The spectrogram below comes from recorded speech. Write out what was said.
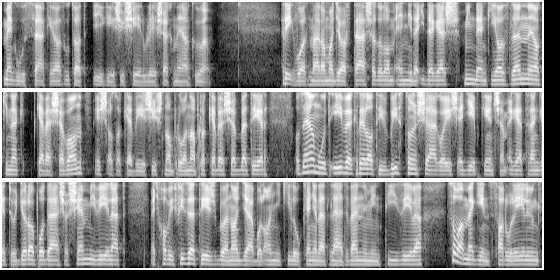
megúszszák-e az utat égési sérülések nélkül. Rég volt már a magyar társadalom ennyire ideges, mindenki az lenne, akinek kevese van, és az a kevés is napról napra kevesebbet ér. Az elmúlt évek relatív biztonsága és egyébként sem egetrengető gyarapodása semmi vélet, egy havi fizetésből nagyjából annyi kiló kenyeret lehet venni, mint tíz éve, szóval megint szarul élünk.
